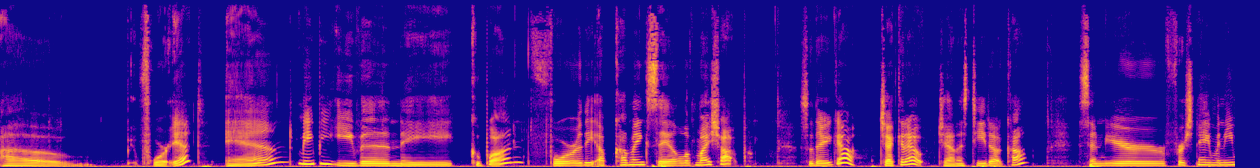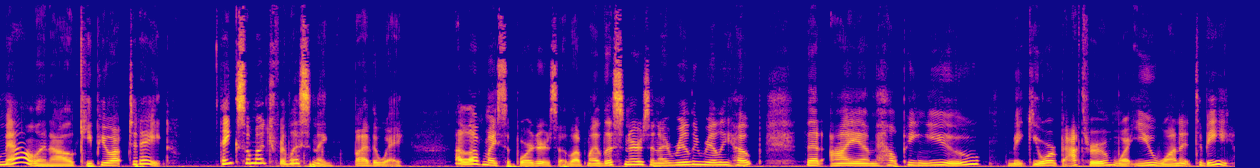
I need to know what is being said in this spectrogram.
Uh, for it and maybe even a coupon for the upcoming sale of my shop. So there you go. Check it out, janicet.com. Send me your first name and email and I'll keep you up to date. Thanks so much for listening, by the way. I love my supporters, I love my listeners, and I really, really hope that I am helping you make your bathroom what you want it to be.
